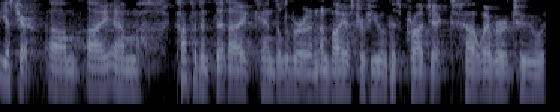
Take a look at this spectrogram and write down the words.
Yes, Chair. Um, I am confident that I can deliver an unbiased review of this project. However, to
